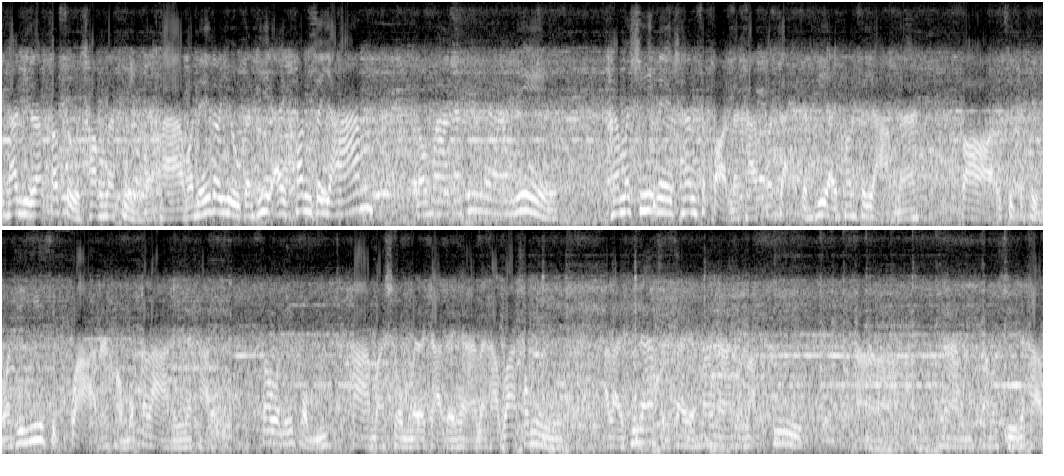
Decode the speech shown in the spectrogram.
ดีครับยินดีต้อนรับเข้าสู่ช่องนักหมิ่นนะครับวันนี้เราอยู่กันที่ไอคอนสยาม เรามากันที่งานนี่ทามาชิเนชั่นสปอร์ตนะครับก็จัดกันที่ไอคอนสยามนะ ก็รู้สึกจะถึงวันที่ 20 กว่านะของมกรานี้นะครับก็วันนี้ผมพามาชมบรรยากาศในงานนะครับ ว่าเขามีอะไรที่น่าสนใจบ้างนะสำหรับที่ งานทามาชินะครับ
